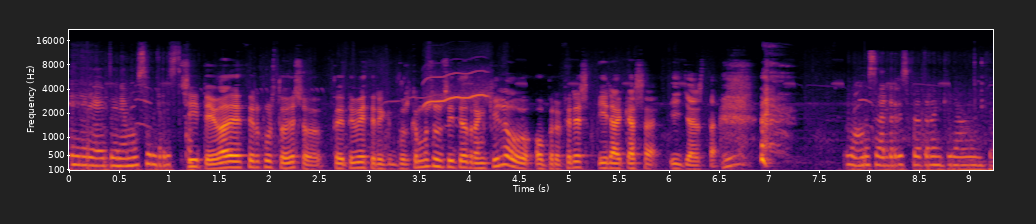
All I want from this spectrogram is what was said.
Eh, tenemos el resto. Sí, te iba a decir justo eso. Te, te iba a decir, ¿buscamos un sitio tranquilo o, o prefieres ir a casa y ya está? Vamos al resto tranquilamente.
